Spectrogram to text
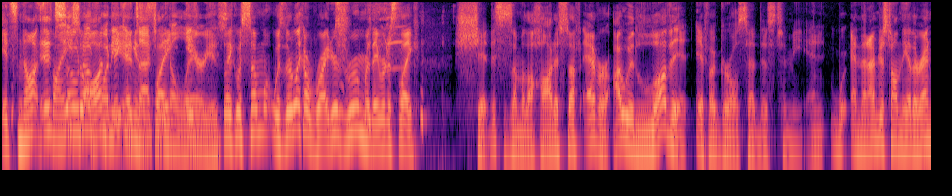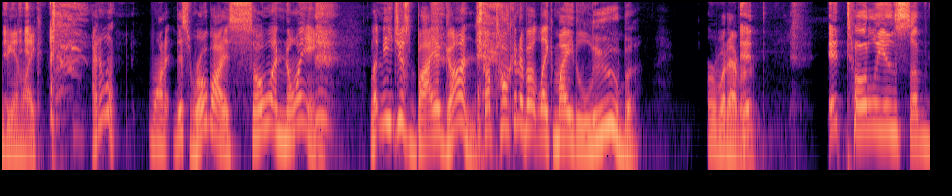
It's not It's funny. so So, not funny, it's is actually like, is- hilarious. like was someone was there like a writer's room where they were just like, shit, this is some of the hottest stuff ever. I would love it if a girl said this to me. And and then I'm just on the other end being like, I don't want it. This robot is so annoying. Let me just buy a gun. Stop talking about like my lube or whatever. it it totally is some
